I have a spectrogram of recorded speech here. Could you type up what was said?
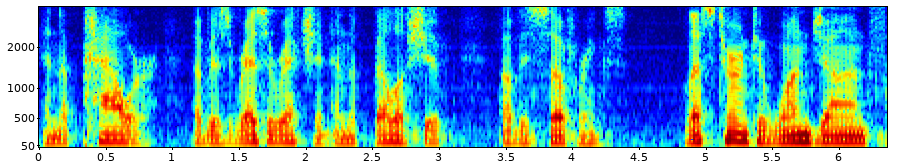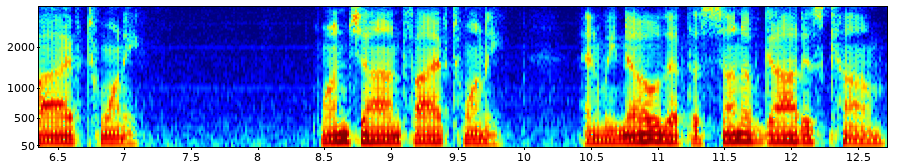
and the power of his resurrection and the fellowship of his sufferings. Let's turn to 1 John 5:20. 1 John 5:20. And we know that the Son of God is come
